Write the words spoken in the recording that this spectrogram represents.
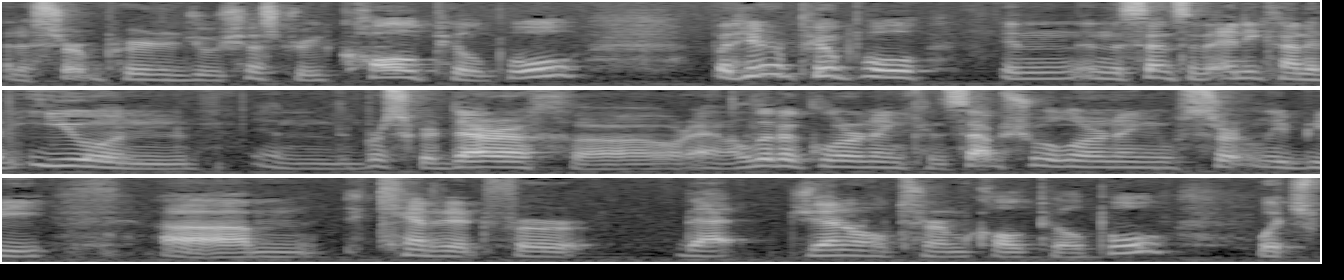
at a certain period in Jewish history called Pilpul, but here Pilpul, in, in the sense of any kind of iyun, in the Brisker Derech, uh, or analytic learning, conceptual learning, would certainly be um, a candidate for that general term called Pilpul, which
